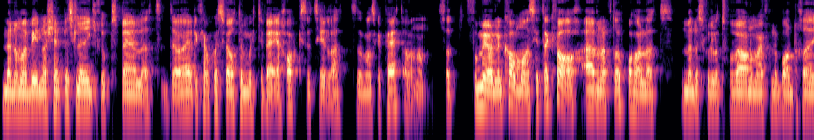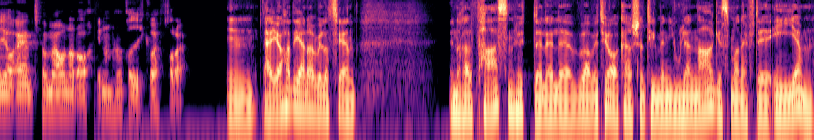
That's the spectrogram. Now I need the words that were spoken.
Men när man vinner Champions League-gruppspelet då är det kanske svårt att motivera också till att man ska peta honom. Så att förmodligen kommer han sitta kvar även efter uppehållet. Men det skulle inte förvåna mig om det bara dröjer en, två månader innan han ryker efter det. Mm. Ja, jag hade gärna velat se en, en Ralf Hasenhüttel eller vad vet jag, kanske till och med en Julian Nagelsmann efter EM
